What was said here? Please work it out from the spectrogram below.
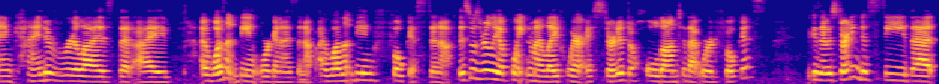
and kind of realized that I I wasn't being organized enough. I wasn't being focused enough. This was really a point in my life where I started to hold on to that word focus because I was starting to see that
